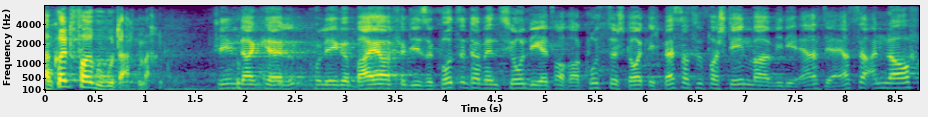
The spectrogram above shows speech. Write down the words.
Man könnte Folgengutachten machen. Vielen Dank, Herr Kollege Bayer, für diese Kurzintervention, die jetzt auch akustisch deutlich besser zu verstehen war wie der erste Anlauf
